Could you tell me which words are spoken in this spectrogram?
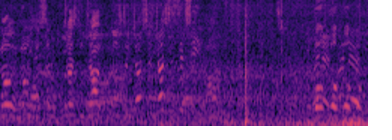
no, no, I said Justin. Justin, Justin, Justin, 16. Oh. Go, go, go, go.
